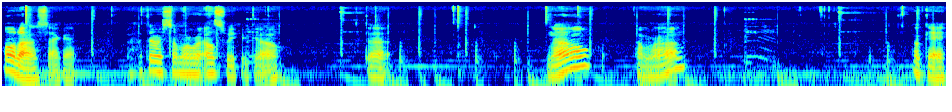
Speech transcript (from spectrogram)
Hold on a second. I thought there was somewhere else we could go. That... No? I'm wrong? Okay.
